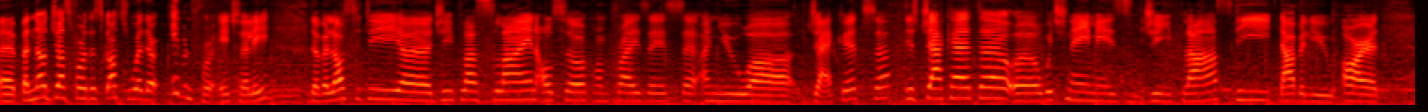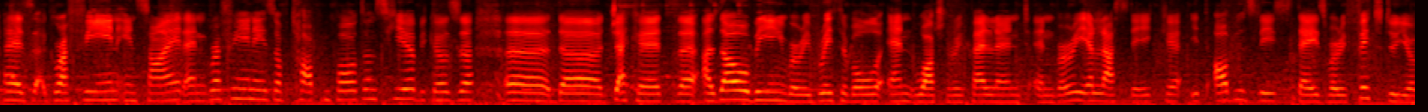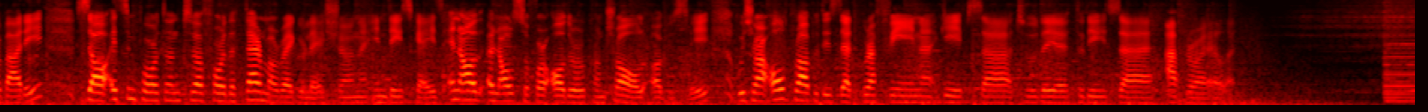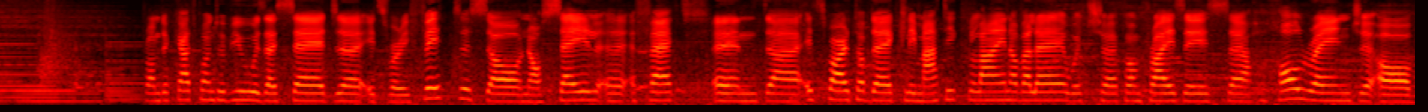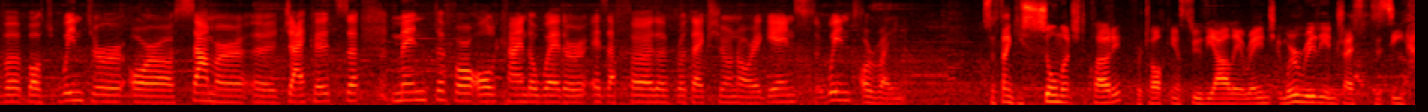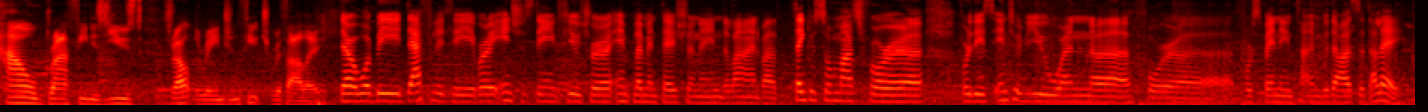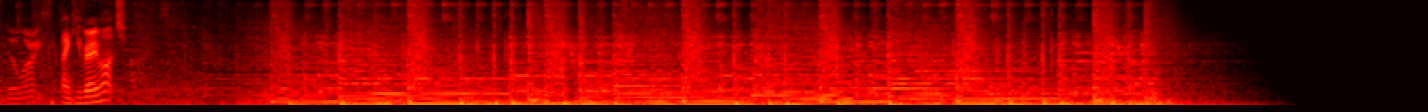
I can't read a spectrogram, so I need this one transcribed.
uh, but not just for the Scots weather, even for Italy. The Velocity uh, G Plus line also comprises uh, a new uh, jacket. This jacket, uh, which name is G Plus, DWR, has graphene inside, and graphene is of top importance here because the jacket, although being very breathable and water repellent and very elastic, it obviously stays very fit to your body. So it's important for the thermal regulation in this case, and, and also for odor control, obviously, which are all properties that graphene gives uh, to, the, to this uh, apparel. From the cat point of view, as I said, uh, it's very fit, so no sail uh, effect. And uh, it's part of the climatic line of ALE, which uh, comprises a whole range of uh, both winter or summer uh, jackets meant for all kind of weather as a further protection or against wind or rain. So thank you so much to Claudia for talking us through the ALE range, and we're really interested to see how graphene is used throughout the range in the future with ALE. There will be definitely very interesting future implementation in the line. But thank you so much for uh, for this interview and uh, for uh, for spending time with us at ALE. No worries. Thank you very much.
